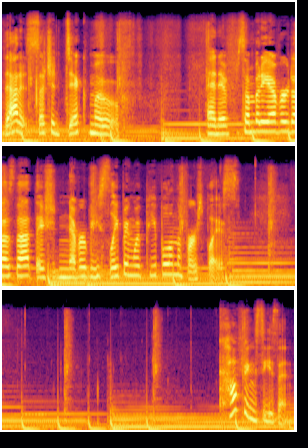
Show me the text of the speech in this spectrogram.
That is such a dick move. And if somebody ever does that, they should never be sleeping with people in the first place. Cuffing season.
